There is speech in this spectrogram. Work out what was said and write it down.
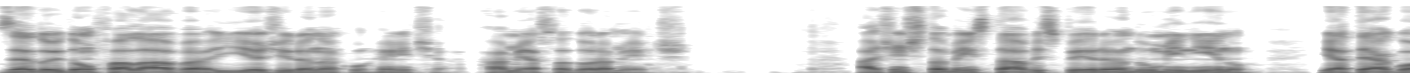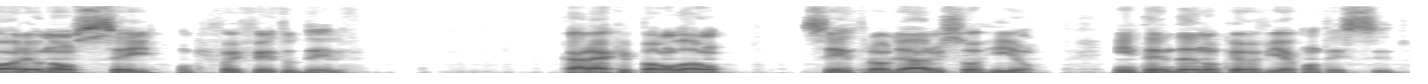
Zé Doidão falava e ia girando a corrente ameaçadoramente. A gente também estava esperando um menino e até agora eu não sei o que foi feito dele. Careca e Paulão se entreolharam e sorriam, entendendo o que havia acontecido.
